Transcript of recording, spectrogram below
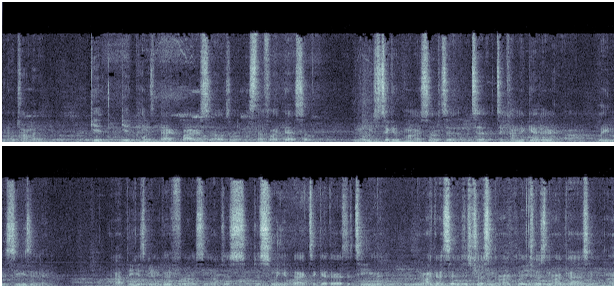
you know, trying to get get points back by ourselves or stuff like that. So, you know, we just took it upon ourselves to, to, to come together um, late in the season, and, and I think it's been good for us. You know, just just swinging back together as a team, and, and like I said, just trusting the right play, trusting the right pass, and and,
